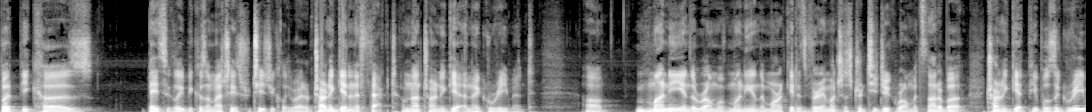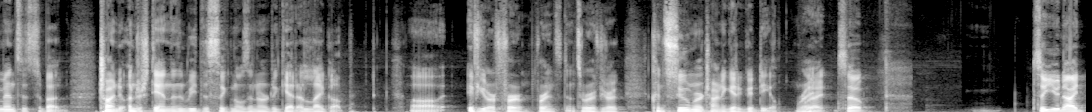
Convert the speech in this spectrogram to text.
but because basically because I'm actually strategically right. I'm trying to get an effect. I'm not trying to get an agreement. Uh, money in the realm of money in the market is very much a strategic realm. It's not about trying to get people's agreements. It's about trying to understand and read the signals in order to get a leg up. Uh, if you're a firm, for instance, or if you're a consumer trying to get a good deal, right? Right. So so you and I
